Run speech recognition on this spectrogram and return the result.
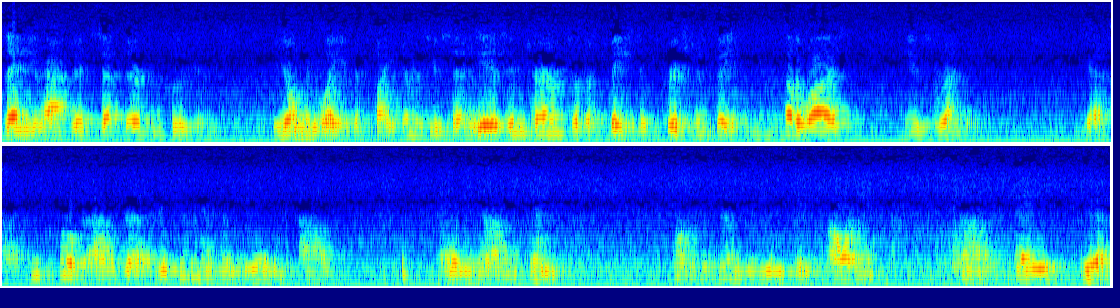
then you have to accept their conclusions. The only way you can fight them, as you said, is in terms of the basic Christian faith. Otherwise, you surrender. Yes. Uh, spoke of the, the humanism being uh, a, um, in, what was the term you used, intolerant uh, faith. Yes.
